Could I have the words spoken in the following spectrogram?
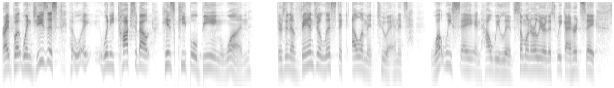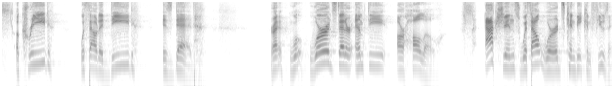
right? But when Jesus, when he talks about his people being one, there's an evangelistic element to it, and it's what we say and how we live. Someone earlier this week I heard say, a creed without a deed is dead. Right? W- words that are empty are hollow. Actions without words can be confusing.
